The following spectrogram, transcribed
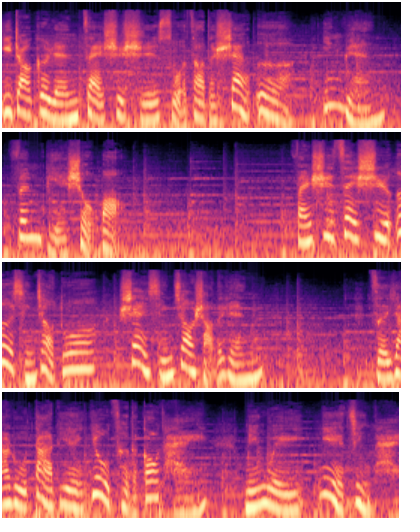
依照个人在世时所造的善恶因缘，分别受报。凡是在世恶行较多、善行较少的人，则压入大殿右侧的高台，名为涅镜台。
